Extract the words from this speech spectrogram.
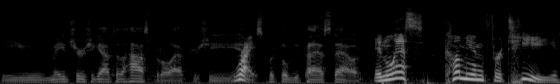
You made sure she got to the hospital after she Right. inexplicably passed out. Unless come in for tea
